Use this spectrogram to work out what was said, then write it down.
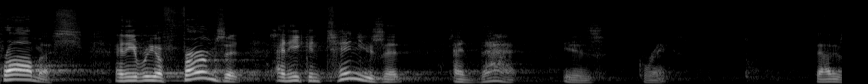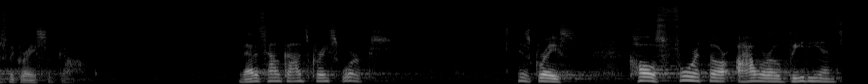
promise and he reaffirms it and he continues it, and that is grace. That is the grace of God. That is how God's grace works. His grace calls forth our, our obedience.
